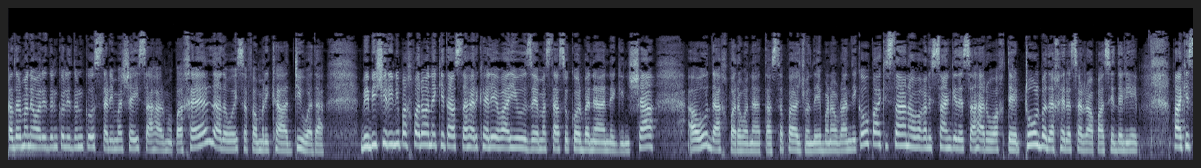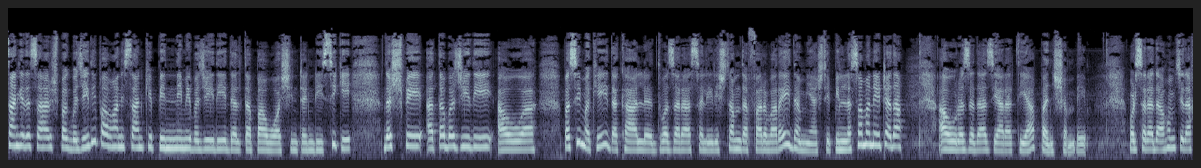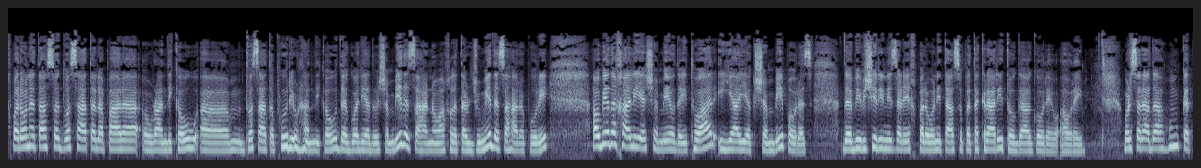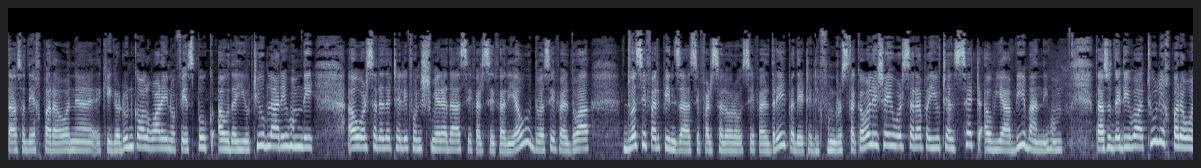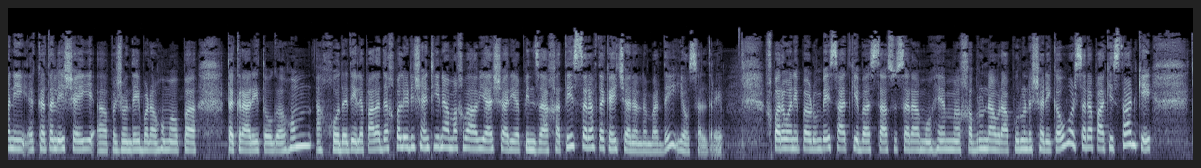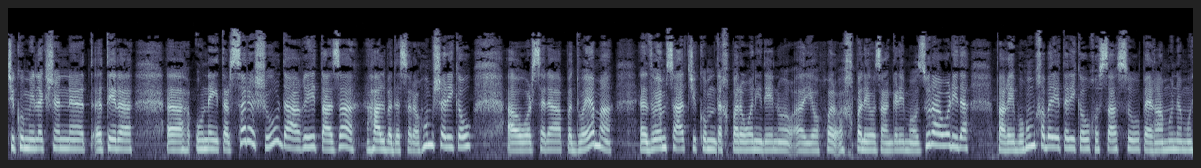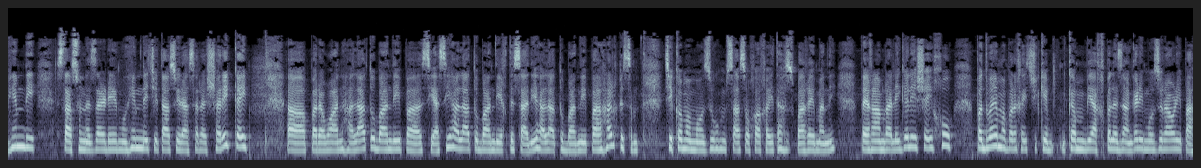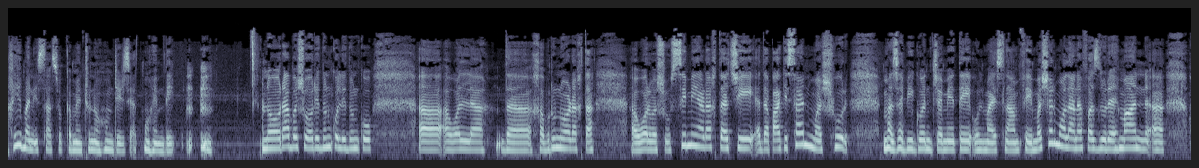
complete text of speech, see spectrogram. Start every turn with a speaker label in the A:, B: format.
A: قدرمن اوریدونکو لیدونکو ستړي مشي سهار مو په خیر دا د وایس اف امریکا دی ودا بیبي شيرینی په خبرونه کې تاسو هر کله وایو زه مستاسو قربانه نگین شاه او دا خپرونه تاسو ته په ژوندۍ بڼه وړاندې کوو پاکستان او افغانستان کې د سحر وخت دی ټول به د خیره سره راپاسېدلی پاکستان کې د سحر شپږ بجې دي په افغانستان کې پنځه نیمې بجې دي دلته په واشنګټن ډي سي کې د شپې اته بجې دي او په سیمه کې د کال 2023 د فروری د میاشتې 15 نیټه ده او ورځ ده زیارتیا پنځشنبه ورسره دا هم چې دا خبرونه تاسو دوه ساعته لپاره وړاندې کوو دوه ساعته پوري وړاندې کوو د ګولیا د شنبه د سهار نو اخله ترجمه د سهار پوري او بیا د خالی شنبه او د اتوار یا یک شنبه په ورځ د بي بي شيرينې زړې خبرونه تاسو په تکراری توګه ګورئ او اورئ ورسره دا هم که تاسو د خبرونه کې ګډون کول غواړئ نو فیسبوک او د یوټیوب لاري هم دي او ورسره د ټلیفون شمیره دا 001 202 2 دوه صفر پنځه صفر څلور او صفر درې په دې ټلیفون وروسته کولی شئ ورسره په یوټل سیټ او یا بی باندې هم تاسو د ډیوا ټولې خبرونې کتلی شئ په ژوندۍ بڼه هم او په تکراري توګه هم خو د دې لپاره د خپل ډیش انټینا مخ به اویا اشاریه پنځه ختیځ طرف ته کوي چینل نمبر دی یو سل درې خبرونې په ړومبې سات کې به تاسو سره مهم خبرونه او راپورونه شریکو ورسره پاکستان کې چې کوم الیکشن 13 اونۍ ترسره شو د هغې تازه حال به درسره هم شریکو او ورسره په دویمه دویم ساعت چې کوم د خبرونې دی نو یو خپل یو ځانګړي موضوع راوړي ده پغې به هم خبرې ترې کوو خو تاسو پیغامونه مهم دي تاسو نظر ډیر مهم دي چې تاسو را سره شریک کړئ پر روان حالاتو باندې په سیاسي حالاتو باندې اقتصادي حالاتو باندې په هر قسم چې کومه موضوع هم تاسو خوښوي تاسو پغې باندې پیغام رالیږلی شی خو په دویمه برخه چی کم بیا خپل ځانګړی موضوع راوړی په هغه باندی ستاسو کمنټونه هم ډیر زیات مهم دی نو را بشو اوریدونکو لیدونکو اول د خبرونو اړخته ور وشو سیمه اړخته چې د پاکستان مشهور مذهبي ګوند جمعیت علما اسلام فی مشر مولانا فضل الرحمن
